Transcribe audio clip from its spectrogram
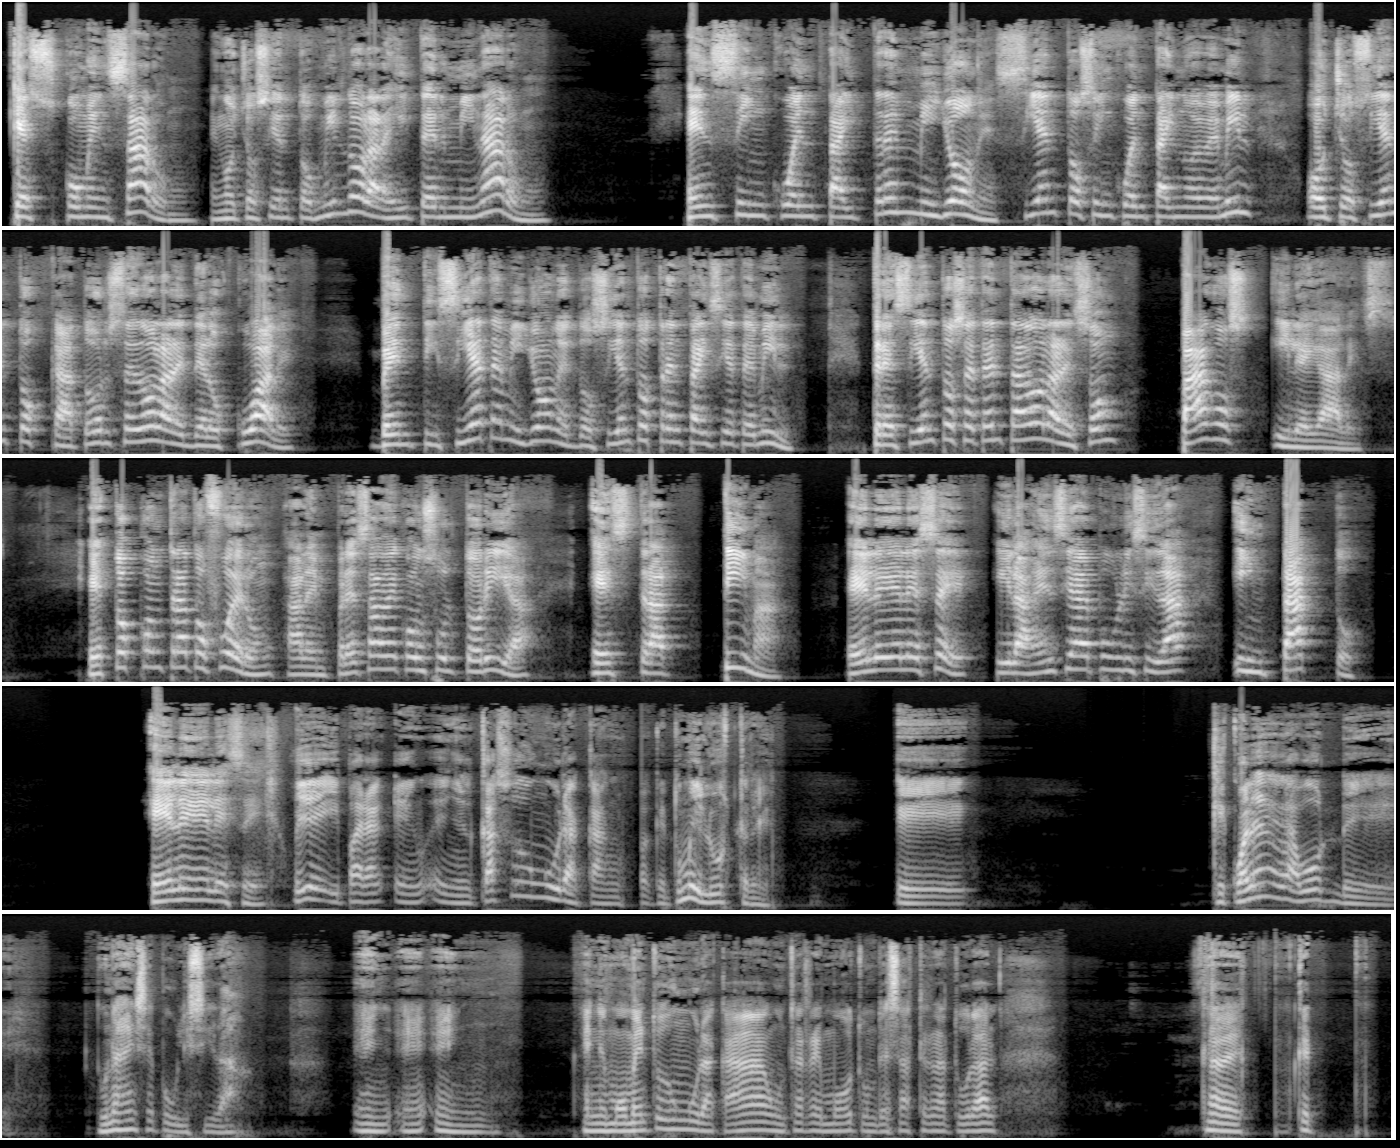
que comenzaron en 800 mil dólares y terminaron en 53 millones 159 mil 814 dólares, de los cuales 27 millones 237 mil 370 dólares son pagos ilegales. Estos contratos fueron a la empresa de consultoría Estratima LLC y la agencia de publicidad intacto. LLC. Oye, y para en, el caso de un huracán, para que tú me ilustres, eh, que cuál es la labor de, una agencia de publicidad en, en, el momento de un huracán, un terremoto, un desastre natural. ¿Sabes?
